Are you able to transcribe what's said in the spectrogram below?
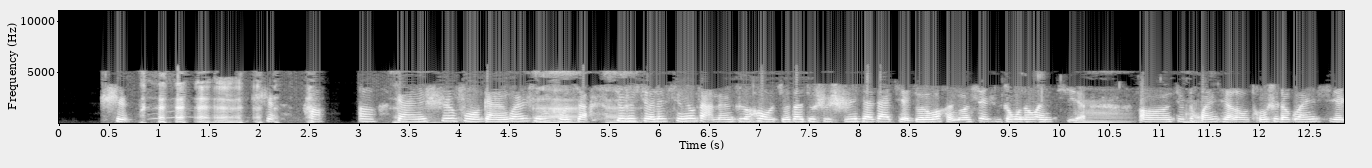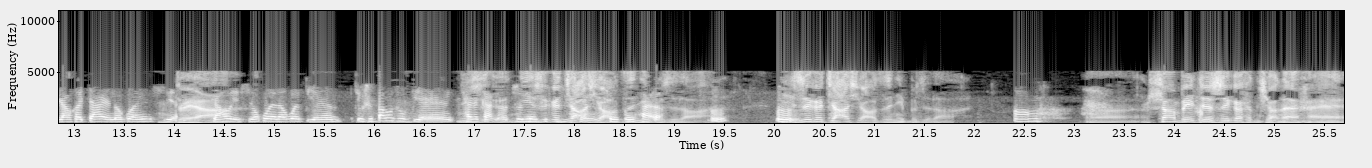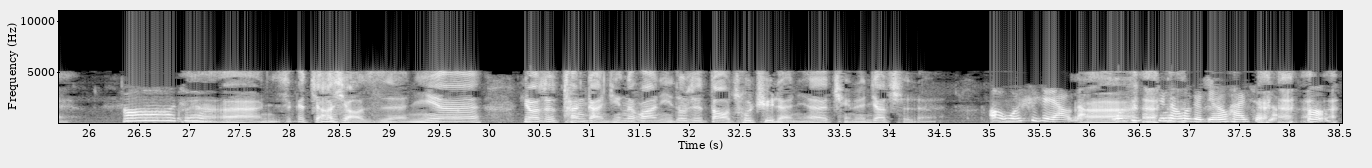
是 是，好，嗯，感恩师傅，感恩观世音菩萨哎哎。就是学了心灵法门之后，觉得就是实实在在解决了我很多现实中的问题。嗯，嗯，就是缓解了我同事的关系，然后和家人的关系，对呀、然后也学会了为别人，就是帮助别人，你才是感到真的你是个假小子，你不。知道啊？嗯嗯你是个假小子，你不知道啊？哦啊，上辈子是一个很小男孩，哦，这啊样啊，你是个假小子，你呃要是谈感情的话，你都是到出去的，你要请人家吃的。哦，我是这样的，啊我是经常会给别人花钱的。嗯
